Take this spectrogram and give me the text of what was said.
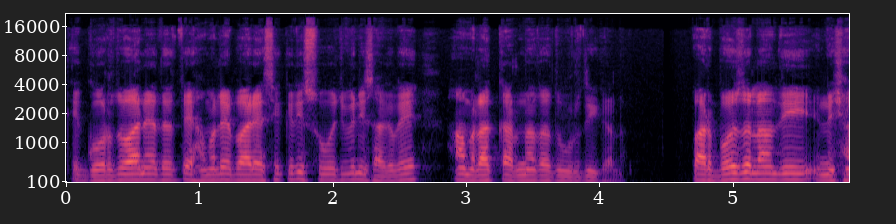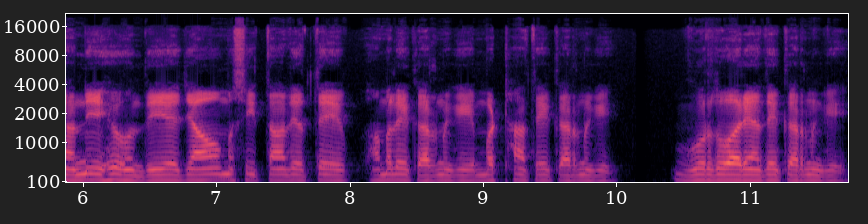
ਕਿ ਗੁਰਦੁਆਰਿਆਂ ਦੇ ਉੱਤੇ ਹਮਲੇ ਬਾਰੇ ਅਸੀਂ ਕਦੀ ਸੋਚ ਵੀ ਨਹੀਂ ਸਕਦੇ, ਹਮਲਾ ਕਰਨਾ ਤਾਂ ਦੂਰ ਦੀ ਗੱਲ। ਪਰ ਬੁਜ਼ਦਲਾਂ ਦੀ ਨਿਸ਼ਾਨੀ ਇਹ ਹੁੰਦੀ ਹੈ, ਜਾਂ ਉਹ ਮਸੀਤਾਂ ਦੇ ਉੱਤੇ ਹਮਲੇ ਕਰਨਗੇ, ਮੱਠਾਂ ਤੇ ਕਰਨਗੇ, ਗੁਰਦੁਆਰਿਆਂ ਤੇ ਕਰਨਗੇ।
